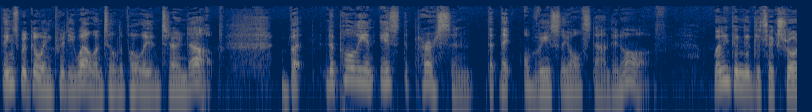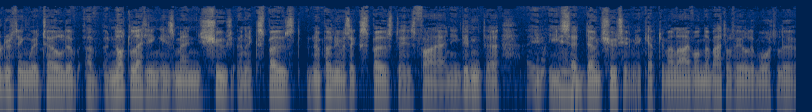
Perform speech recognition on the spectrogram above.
Things were going pretty well until Napoleon turned up. But Napoleon is the person that they obviously all stand in awe of. Wellington did this extraordinary thing, we're told, of, of not letting his men shoot and exposed. Napoleon was exposed to his fire, and he didn't. Uh, he, he mm. said, "Don't shoot him." He kept him alive on the battlefield of Waterloo.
